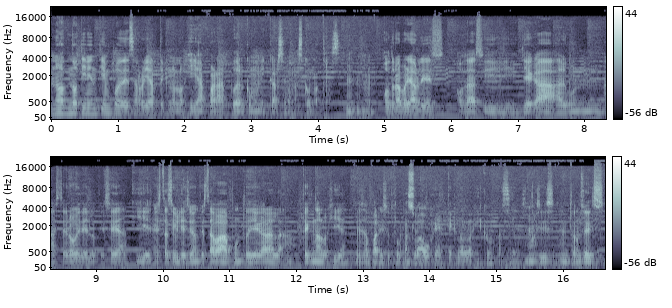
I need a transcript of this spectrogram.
No, no tienen tiempo de desarrollar tecnología para poder comunicarse unas con otras. ¿no? Otra variable es, o sea, si llega algún asteroide, lo que sea, y esta civilización que estaba a punto de llegar a la tecnología desaparece por A su completo. auge tecnológico, así es. Así es. Entonces,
